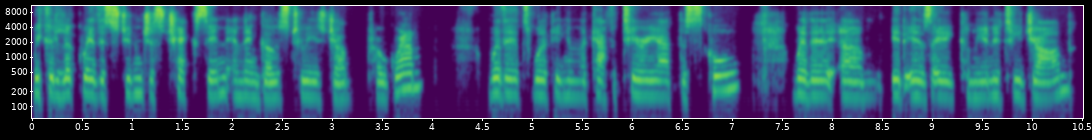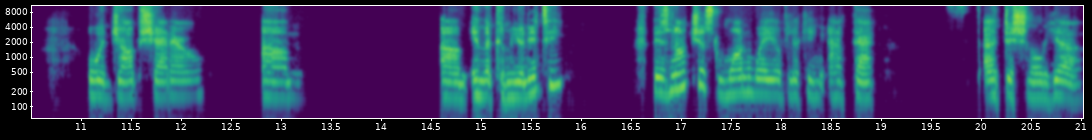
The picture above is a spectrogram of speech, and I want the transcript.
We could look where the student just checks in and then goes to his job program, whether it's working in the cafeteria at the school, whether um, it is a community job or a job shadow um, um, in the community. There's not just one way of looking at that additional year.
